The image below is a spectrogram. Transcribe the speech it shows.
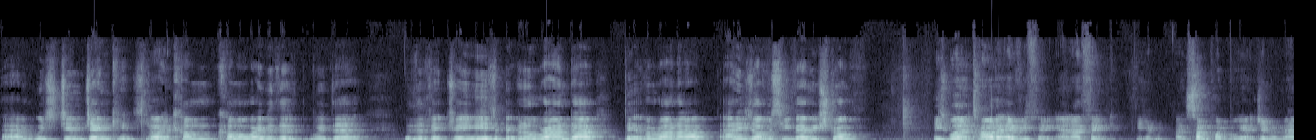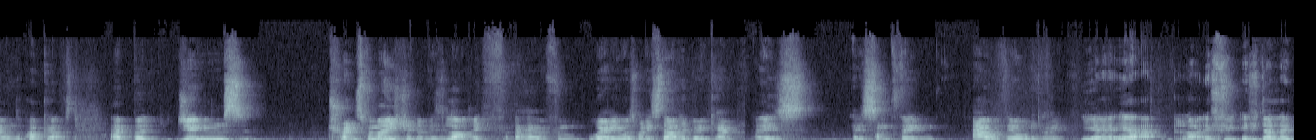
Um, with Jim Jenkins, like Yeah. come come away with the with the with the victory. He is a bit of an all rounder, bit of a runner, and he's obviously very strong. he's worked hard at everything, and I think you know at some point we'll get Jim and Mel on the podcast. Uh, but Jim's transformation of his life uh, from where he was when he started boot camp is is something out of the ordinary. Yeah, yeah. Like if you, if you don't know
